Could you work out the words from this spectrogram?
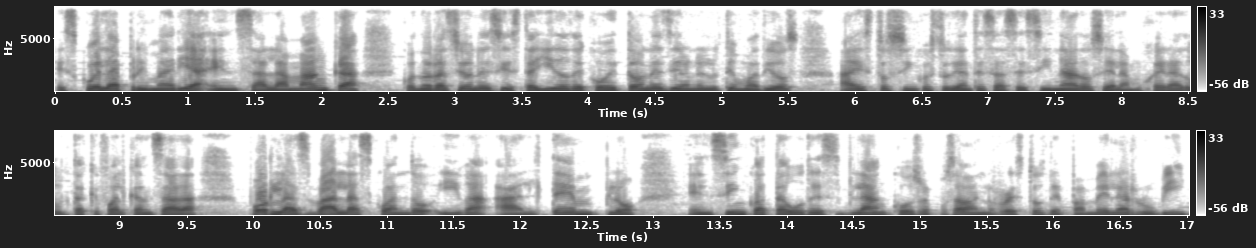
escuela primaria en Salamanca. Con oraciones y estallido de cohetones dieron el último adiós a estos cinco estudiantes asesinados y a la mujer adulta que fue alcanzada por las balas cuando iba al templo. En cinco ataúdes blancos reposaban los restos de Pamela Rubí,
